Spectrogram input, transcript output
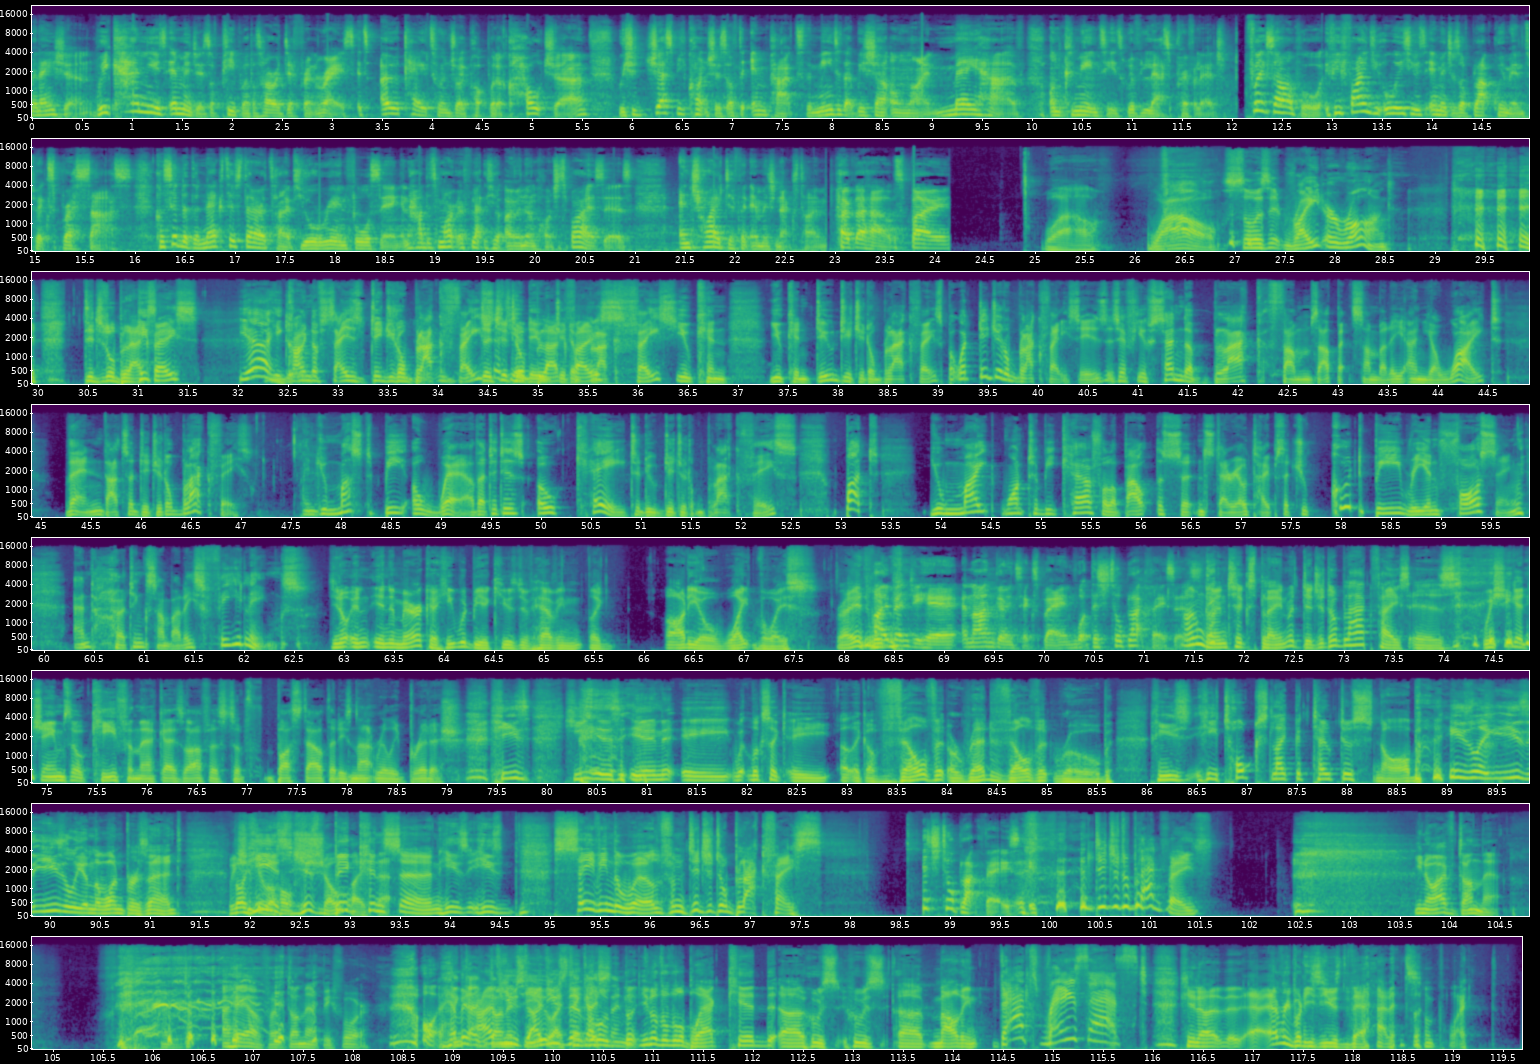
We can use images of people that are a different race. It's okay to enjoy popular culture. We should just be conscious of the impact the media that we share online may have on communities with less privilege. For example, if you find you always use images of black women to express sass, consider the negative stereotypes you're reinforcing and how this might reflect your own unconscious biases. And try a different image next time. Hope that helps. Bye. Wow. Wow. so is it right or wrong? digital blackface. Yeah, he kind of says digital blackface. if Digital you do digital blackface. blackface, you can you can do digital blackface. But what digital blackface is is if you send a black thumbs up at somebody and you're white, then that's a digital blackface. And you must be aware that it is okay to do digital blackface, but you might want to be careful about the certain stereotypes that you could be reinforcing and hurting somebody's feelings. You know, in in America, he would be accused of having like audio white voice, right? Hi, Benji here, and I'm going to explain what digital blackface is. I'm going to explain what digital blackface is. We should get James O'Keefe in that guy's office to f- bust out that he's not really British. He's he is in a what looks like a, a like a velvet, a red velvet robe. He's he talks like a total snob. he's like he's easily in the one percent. We But should do a he's his show big like that. concern. He's he's saving the world from digital blackface. Digital blackface digital blackface. You know, I've done that. I've I have. I've done that before. Oh, have think I, I've have done it used to I've you. I that little sent you- you know the little black kid uh, who's who's uh, mouthing that's racist. You know, everybody's used that at some point.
